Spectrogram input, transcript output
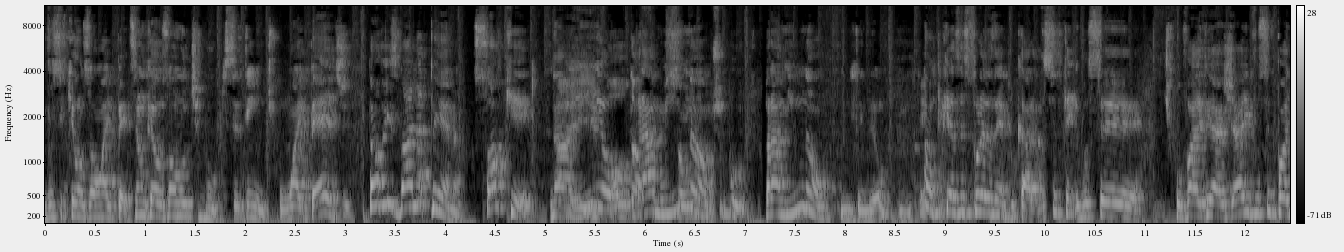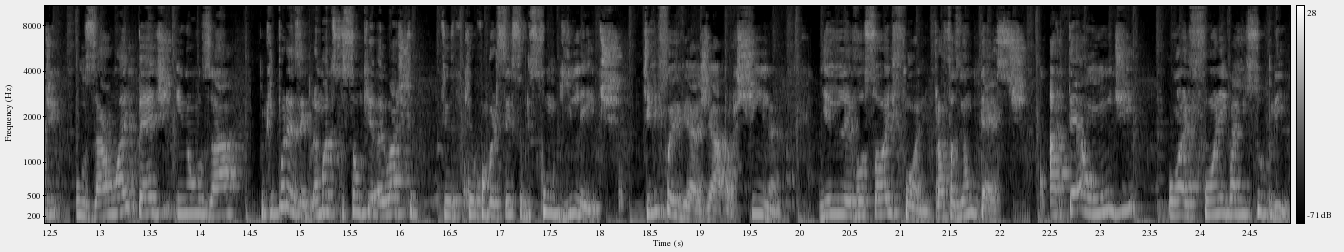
e você quer usar um iPad, você não quer usar um notebook, você tem, tipo, um iPad, talvez valha a pena. Só que, na Aí minha, volta pra mim, não. Pra mim, não, entendeu? Não, porque às vezes, por exemplo, cara, você tem, você, tipo, vai viajar e você pode usar um iPad e não usar. Porque, por exemplo, é uma discussão que eu acho que, que, que eu conversei sobre isso com o Gui Leite. Que ele foi viajar pra China e ele levou só o iPhone pra fazer um teste. Até onde o iPhone vai me suprir?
